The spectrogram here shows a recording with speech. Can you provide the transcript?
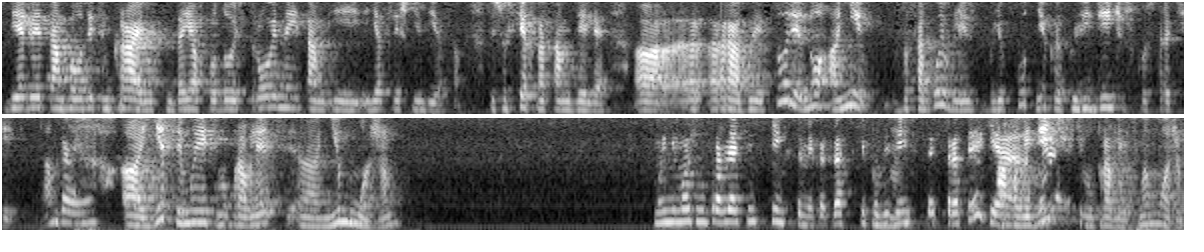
бегает там по вот этим крайностям, да, я худой, стройный, там, и, и я с лишним весом. То есть у всех на самом деле э, разные истории, но они за собой влекут некую поведенческую стратегию. Да? Да. А если мы этим управлять э, не можем, мы не можем управлять инстинктами, как раз-таки поведенческая угу. стратегия. А поведенчески управлять мы можем.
